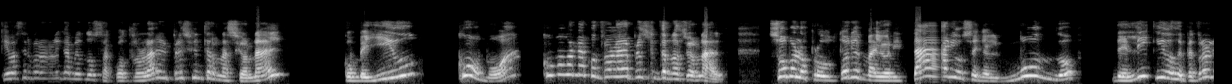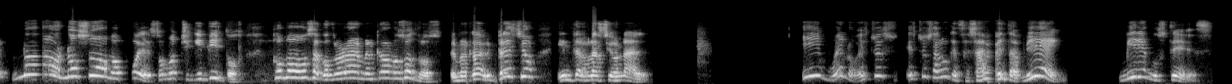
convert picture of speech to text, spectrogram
¿Qué va a hacer Verónica Mendoza? ¿Controlar el precio internacional con Bellido? ¿Cómo? Ah? ¿Cómo van a controlar el precio internacional? Somos los productores mayoritarios en el mundo de líquidos de petróleo. No, no somos, pues, somos chiquititos. ¿Cómo vamos a controlar el mercado nosotros? El mercado, el precio internacional. Y bueno, esto es, esto es algo que se sabe también. Miren ustedes,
